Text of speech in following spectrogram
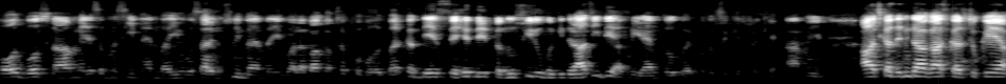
बहुत बहुत सलाम। मेरे सब मसीह बहन भाइयों को सारे मुस्लिम बहन भाइयों को अल्लाह आप सबको बहुत बरकत दे। सेहत दे, तंदुरुस्ती उम्र की दराजी दे अपनी रहमतों बरकतों से गिर रखें आमीन आज का दिन का आगाज़ कर चुके हैं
